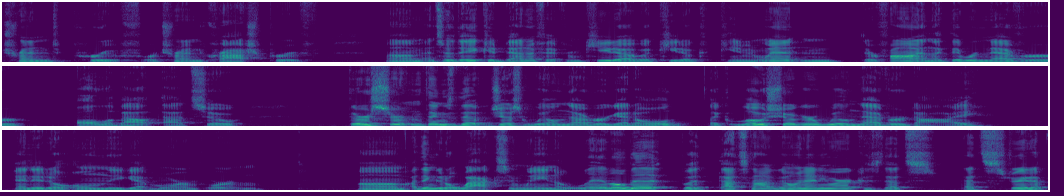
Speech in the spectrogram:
trend proof or trend crash proof. Um, and so they could benefit from keto, but keto came and went and they're fine. Like they were never all about that. So there are certain things that just will never get old. Like low sugar will never die and it'll only get more important. Um, I think it'll wax and wane a little bit, but that's not going anywhere because that's that's straight up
